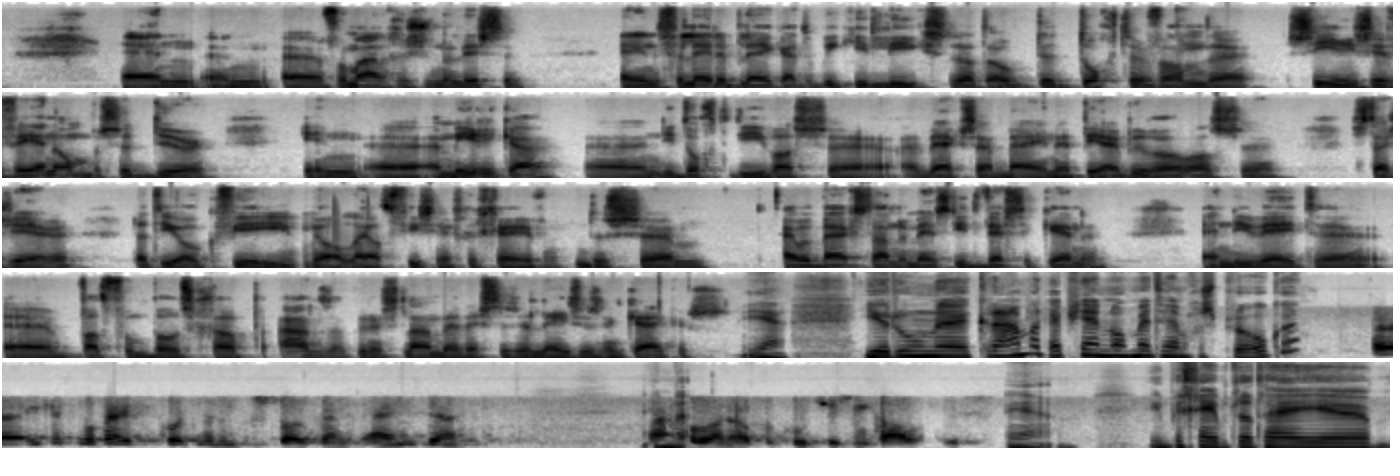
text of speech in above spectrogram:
En een eh, voormalige journaliste. En in het verleden bleek uit Wikileaks dat ook de dochter van de Syrische VN-ambassadeur in eh, Amerika. eh, en die dochter die was eh, werkzaam bij een PR-bureau als eh, stagiaire. Dat hij ook via e-mail allerlei advies heeft gegeven. Dus ehm, hij wordt bijgestaan door mensen die het Westen kennen. En die weten eh, wat voor een boodschap aan zou kunnen slaan bij Westerse lezers en kijkers. Ja. Jeroen Kramer, heb jij nog met hem gesproken? Eh, ik heb nog even kort met hem gesproken aan het eind, ja. Maar gewoon over koetjes en kalfjes. Ja. Ik begreep dat hij eh,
